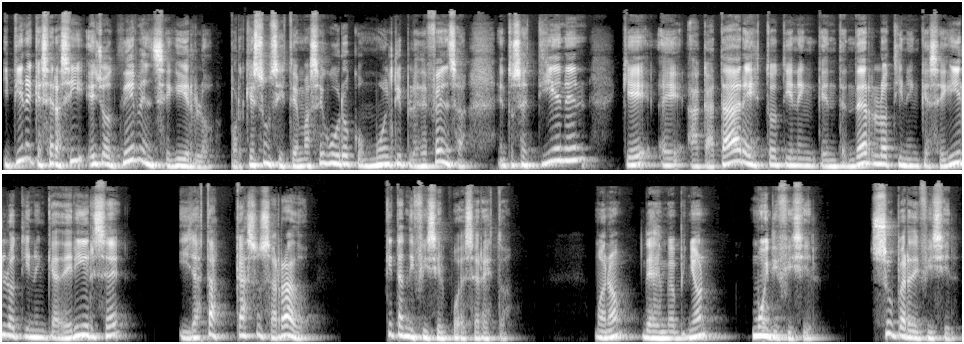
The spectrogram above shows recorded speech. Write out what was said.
Y tiene que ser así, ellos deben seguirlo, porque es un sistema seguro con múltiples defensas. Entonces tienen que eh, acatar esto, tienen que entenderlo, tienen que seguirlo, tienen que adherirse y ya está, caso cerrado. ¿Qué tan difícil puede ser esto? Bueno, desde mi opinión, muy difícil. súper difícil.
